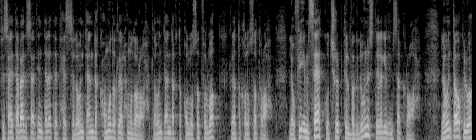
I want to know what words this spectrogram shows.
في ساعتها بعد ساعتين ثلاثة تحس لو أنت عندك حموضة تلاقي الحموضة راحت لو أنت عندك تقلصات في البطن تلاقي التقلصات راحت. لو في إمساك وشربت البقدونس تلاقي الإمساك راح. لو انت واكل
